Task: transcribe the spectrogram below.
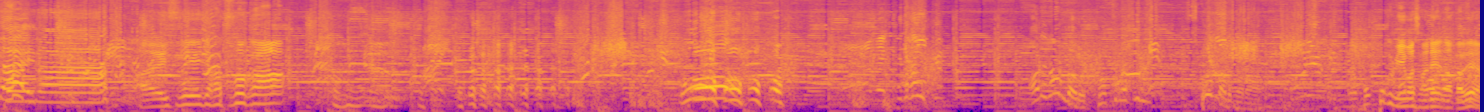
ぱいなーアイスエージ発動か？おおあれなんだろう竜巻にスコンなのかな？ぽっぽく見えましたね、なんかね。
